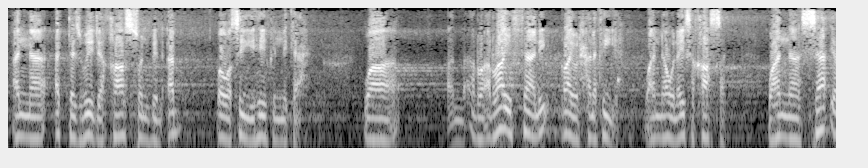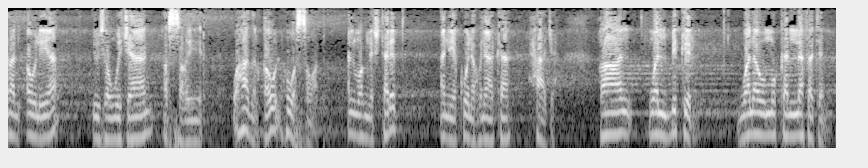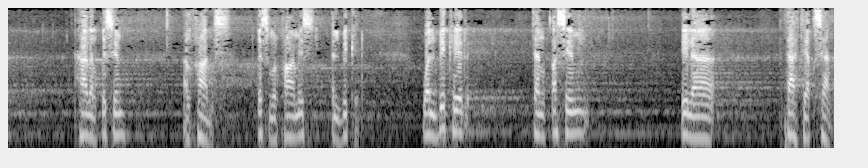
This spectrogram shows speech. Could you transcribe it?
أن التزويج خاص بالأب ووصيه في النكاح. والرأي الثاني رأي الحنفية. وأنه ليس خاصا وأن سائر الأولياء يزوجان الصغير وهذا القول هو الصواب. المهم نشترط أن يكون هناك حاجة. قال والبكر ولو مكلفة. هذا القسم الخامس القسم الخامس البكر. والبكر تنقسم إلى ثلاثة أقسام.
